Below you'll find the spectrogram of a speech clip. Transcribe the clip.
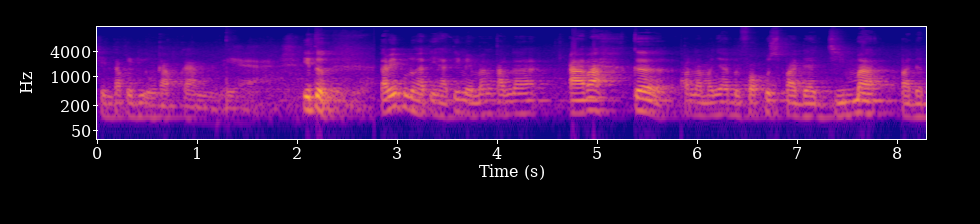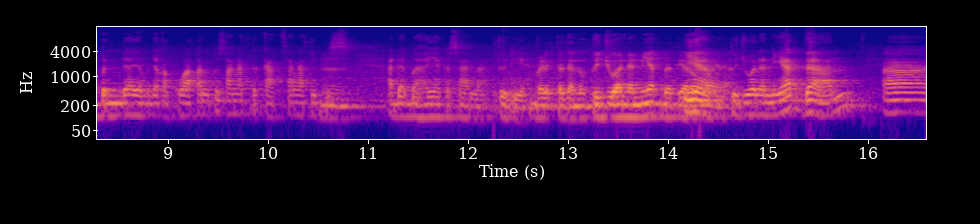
Cinta perlu diungkapkan ya. Itu tapi perlu hati-hati memang karena arah ke apa namanya berfokus pada jimat pada benda yang punya kekuatan itu sangat dekat sangat tipis ada bahaya ke sana itu dia Balik tergantung tujuan dan niat berarti ya, Iya, ya? tujuan dan niat dan uh,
